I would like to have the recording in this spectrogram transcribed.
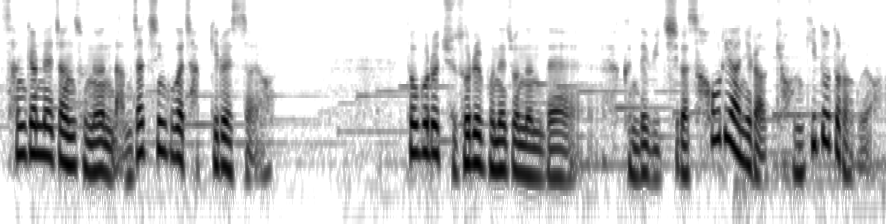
상견례 장소는 남자친구가 잡기로 했어요. 톡으로 주소를 보내줬는데 근데 위치가 서울이 아니라 경기도더라고요.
